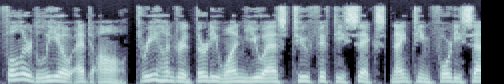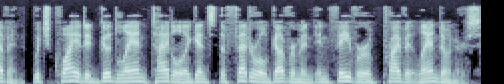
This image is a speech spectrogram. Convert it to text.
Fullard-Leo et al., 331 U.S. 256 1947, which quieted good land title against the federal government in favor of private landowners.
